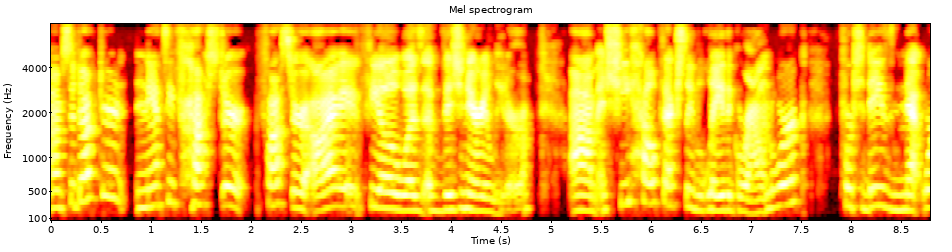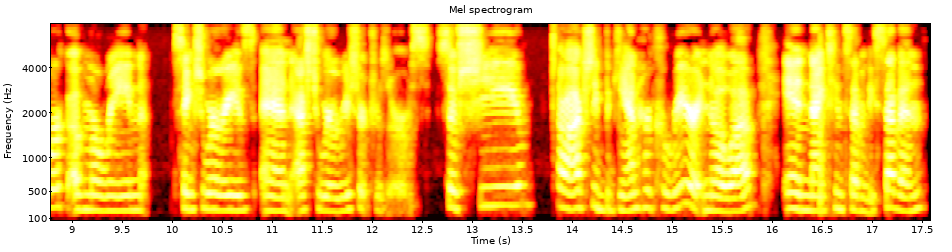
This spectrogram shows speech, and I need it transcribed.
Um, so Dr. Nancy Foster, Foster, I feel was a visionary leader, um, and she helped actually lay the groundwork for today's network of marine sanctuaries and estuary research reserves. So she Uh, actually began her career at NOAA in 1977,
